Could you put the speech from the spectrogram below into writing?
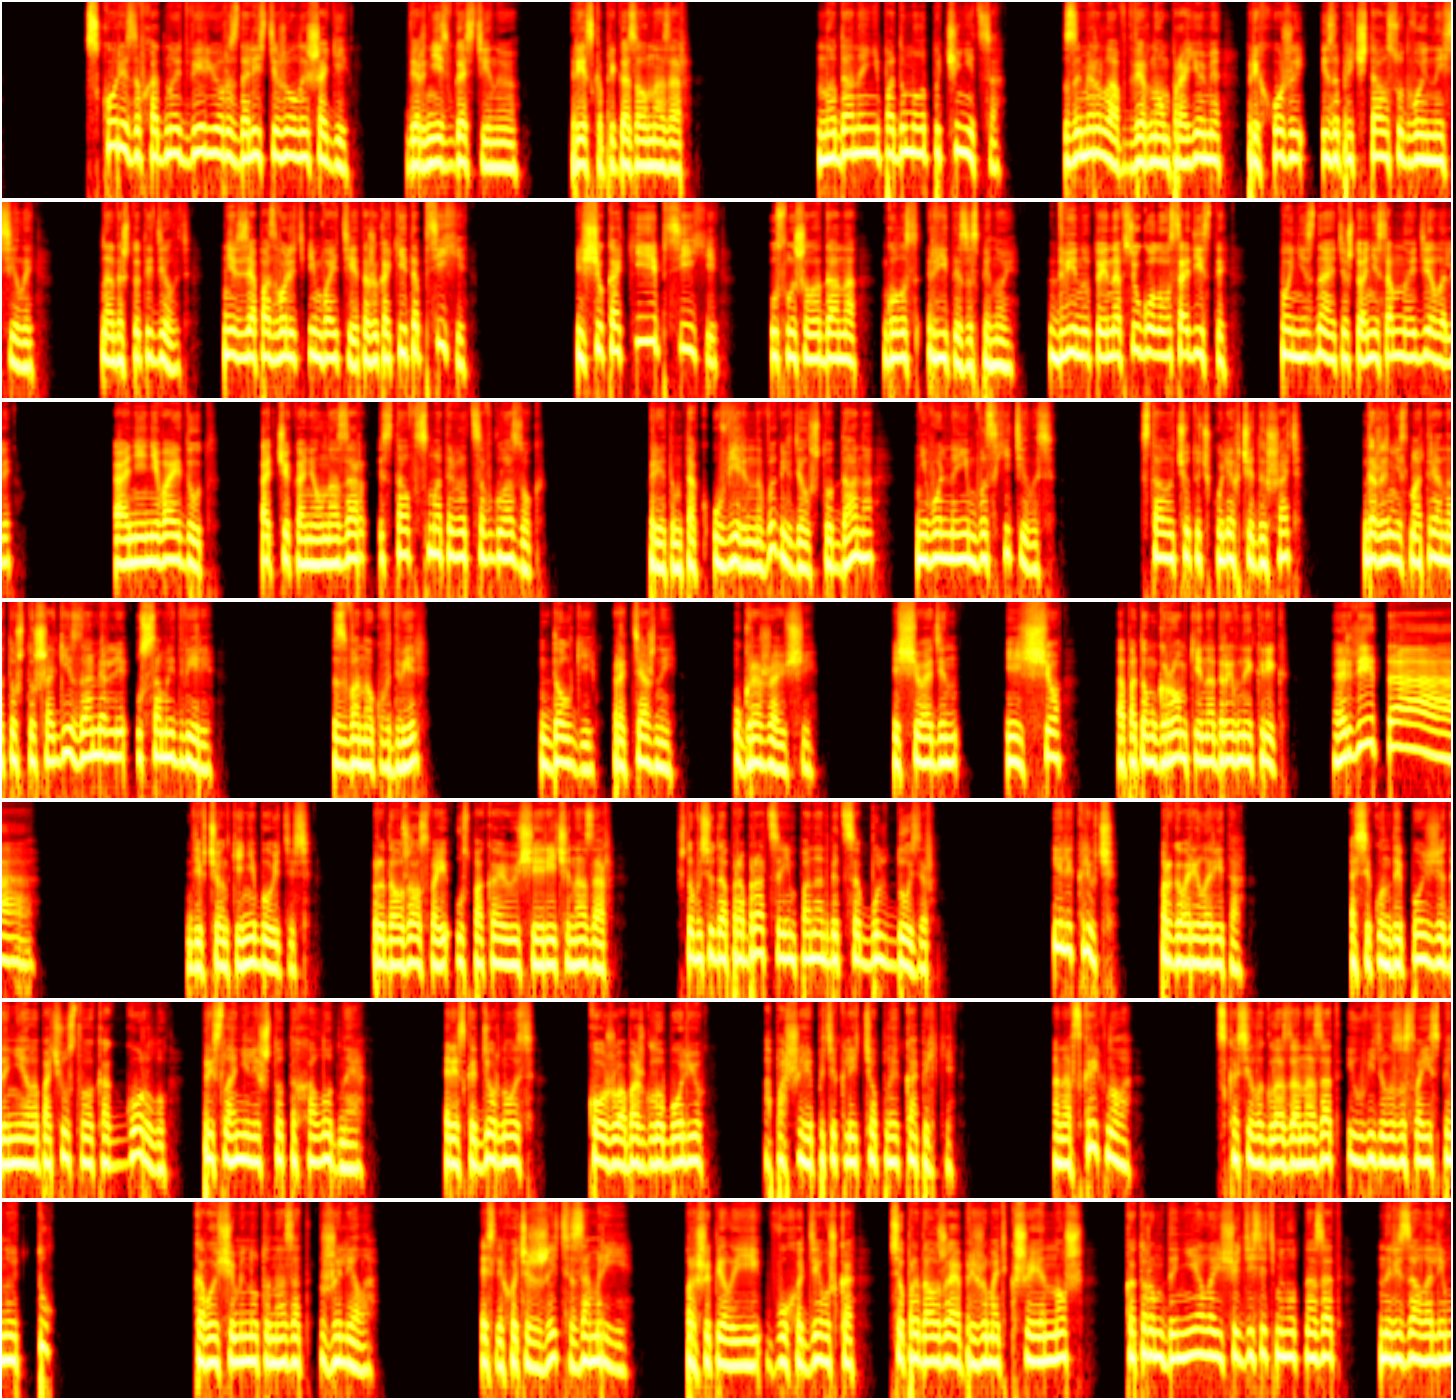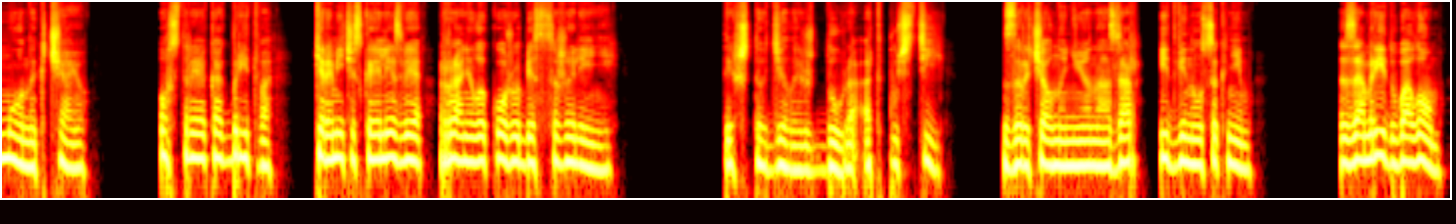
Вскоре за входной дверью раздались тяжелые шаги. «Вернись в гостиную», — резко приказал Назар. Но Дана и не подумала подчиниться. Замерла в дверном проеме прихожей и запричитала с удвоенной силой. «Надо что-то делать. Нельзя позволить им войти. Это же какие-то психи». «Еще какие психи!» — услышала Дана голос Риты за спиной. «Двинутые на всю голову садисты. Вы не знаете, что они со мной делали». «Они не войдут», — отчеканил Назар и стал всматриваться в глазок. При этом так уверенно выглядел, что Дана невольно им восхитилась. Стало чуточку легче дышать, даже несмотря на то, что шаги замерли у самой двери. Звонок в дверь. Долгий, протяжный, угрожающий. Еще один и еще, а потом громкий надрывный крик. «Рита!» «Девчонки, не бойтесь», — продолжал свои успокаивающие речи Назар. «Чтобы сюда пробраться, им понадобится бульдозер». «Или ключ», — проговорила Рита. А секундой позже Даниэла почувствовала, как к горлу прислонили что-то холодное. Резко дернулась, кожу обожгло болью, а по шее потекли теплые капельки. Она вскрикнула, скосила глаза назад и увидела за своей спиной ту, кого еще минуту назад жалела. «Если хочешь жить, замри», — прошипела ей в ухо девушка, все продолжая прижимать к шее нож, которым Даниэла еще десять минут назад нарезала лимоны к чаю. Острая, как бритва, керамическое лезвие ранило кожу без сожалений. «Ты что делаешь, дура? Отпусти!» Зарычал на нее Назар и двинулся к ним. «Замри, дуболом!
